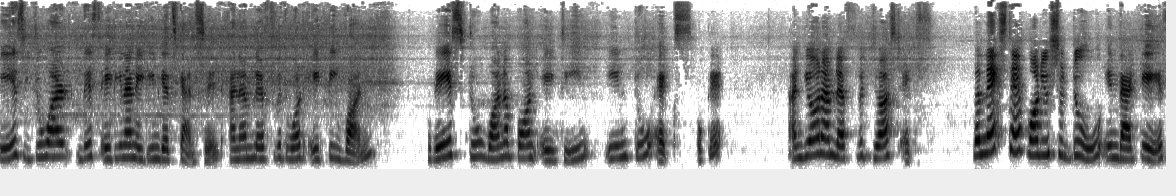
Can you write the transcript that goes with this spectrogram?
is you are this 18 and 18 gets cancelled and I'm left with what 81 raised to 1 upon 18 into x. Okay. And here I'm left with just x. The next step what you should do in that case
